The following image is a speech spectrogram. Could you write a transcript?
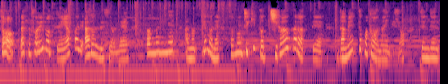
そう。なんかそういうのってね、やっぱりあるんですよね。そんなにね、あの、でもね、その時期と違うからってダメってことはないんですよ。全然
